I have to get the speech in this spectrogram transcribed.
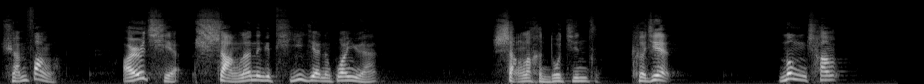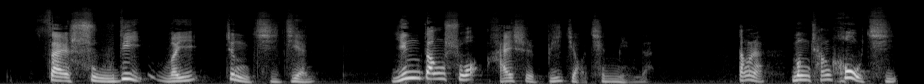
全放了，而且赏了那个提意见的官员，赏了很多金子。可见孟昌在蜀地为政期间，应当说还是比较清明的。当然。孟昌后期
